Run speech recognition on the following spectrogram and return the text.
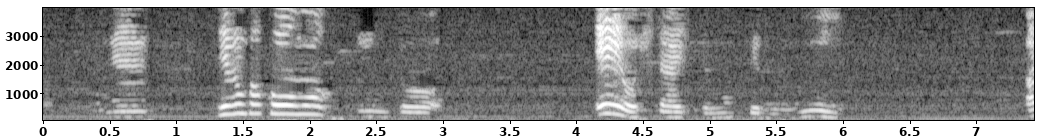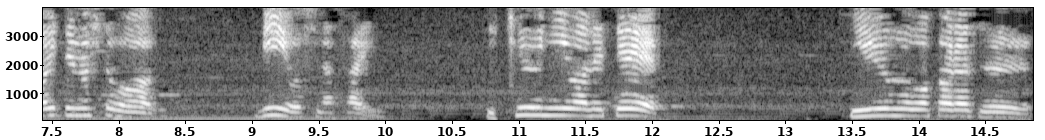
たんですよね。自分がこう思う、うんと、A をしたいって思ってるのに、相手の人は B をしなさいって急に言われて、理由もわからず、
